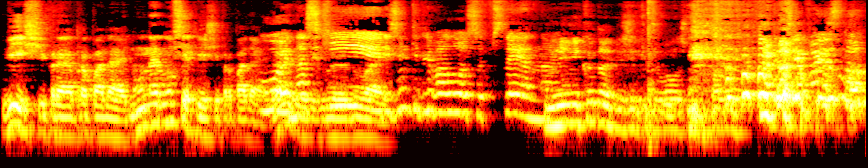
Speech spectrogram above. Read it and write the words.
вещи про пропадают. Ну, наверное, у всех вещи пропадают. Ой, правильно? носки, Бывает. резинки для волос, постоянно. Мне никогда резинки для волос не попадают. Тебе повезло.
